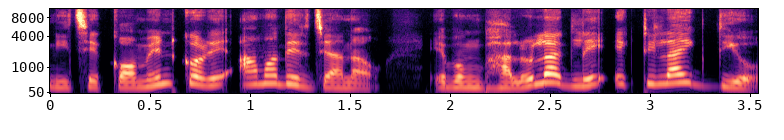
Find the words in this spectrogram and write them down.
নিচে কমেন্ট করে আমাদের জানাও এবং ভালো লাগলে একটি লাইক দিও।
